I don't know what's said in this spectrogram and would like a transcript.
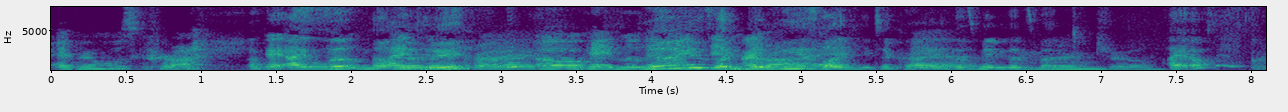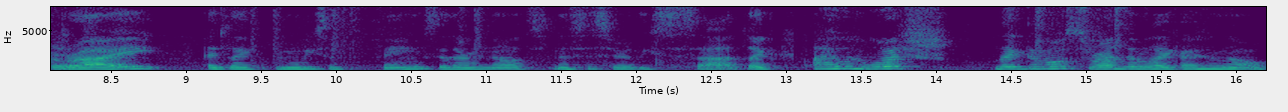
everyone was crying. okay, I will. Not I Lily. didn't cry. Oh, okay, Lily and I Lily is like didn't the cry. least likely to cry. Yeah. That's maybe that's better. Mhm. True. I often Yeah. cry at like movies and things that are not necessarily sad. Like I would watch like the most random like I don't know.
